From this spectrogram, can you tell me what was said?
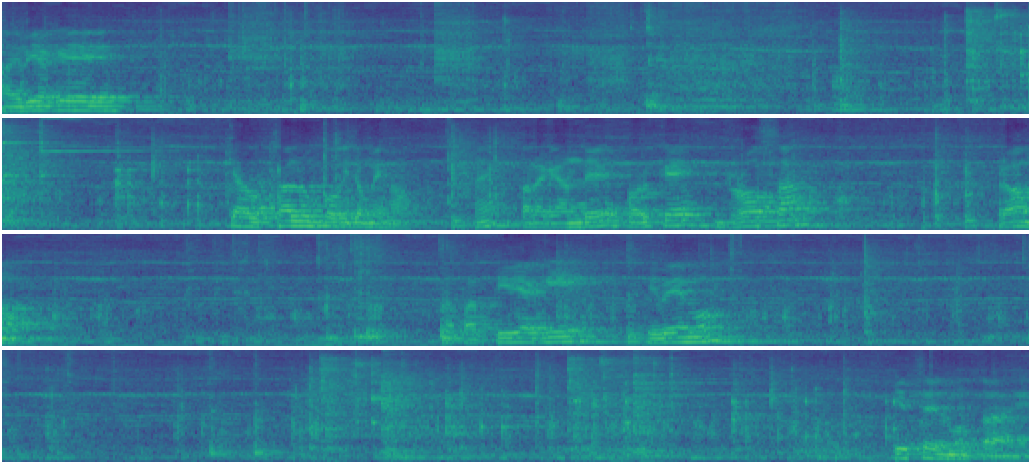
Habría que que ajustarlo un poquito mejor ¿eh? para que ande porque roza pero vamos a partir de aquí, si vemos, y este es el montaje,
